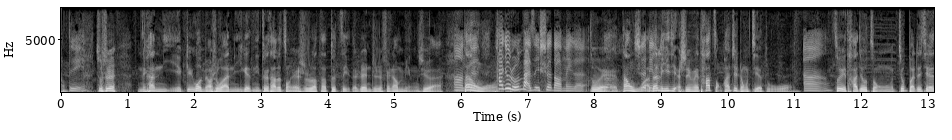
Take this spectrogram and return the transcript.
嗯，。对，就是你看，你给我描述完，你给你对他的总结是说，他对自己的认知非常明确。嗯，但对，我他就容易把自己设到那个对嗯，但我的理解是因为他总看这种解读，嗯所以他就总就把这些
